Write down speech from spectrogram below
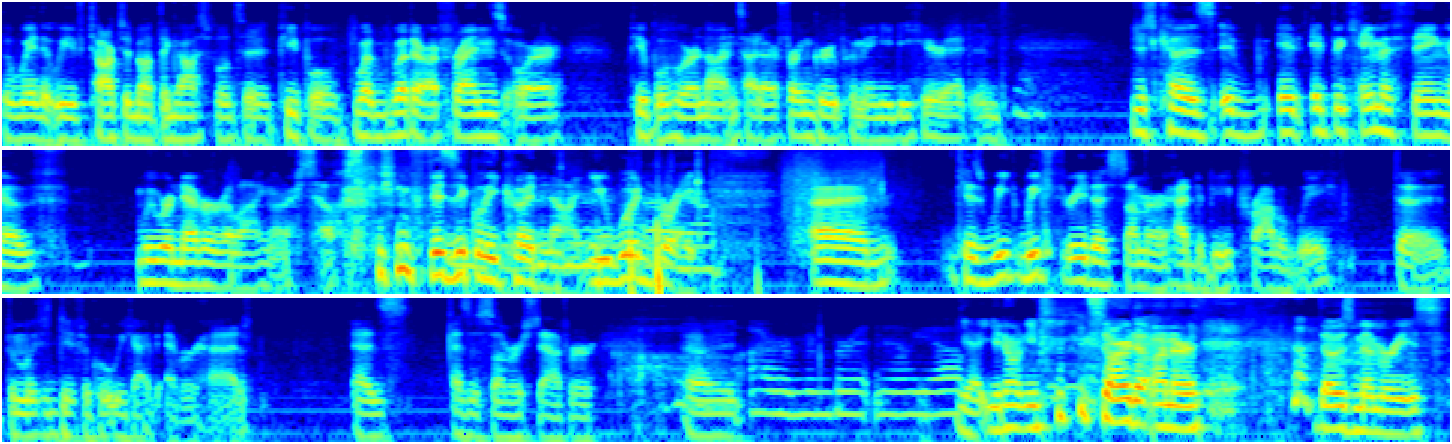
the way that we've talked about the gospel to people, wh- whether our friends or people who are not inside our friend group who may need to hear it, and Yeah. just because it, it it became a thing of we were never relying on ourselves. you physically could not. You would Oh, break yeah. Because week week three this summer had to be probably the the most difficult week I've ever had as as a summer staffer. Uh, Oh, I remember it now. Yeah. Yeah, you don't need. To, sorry to unearth those memories,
